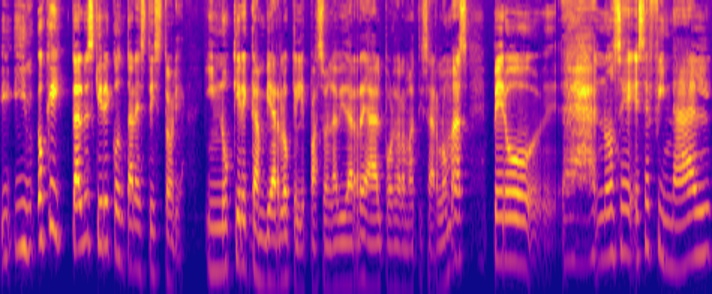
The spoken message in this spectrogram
Y, ok, tal vez quiere contar esta historia y no quiere cambiar lo que le pasó en la vida real por dramatizarlo más. Pero, ah, no sé, ese final,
